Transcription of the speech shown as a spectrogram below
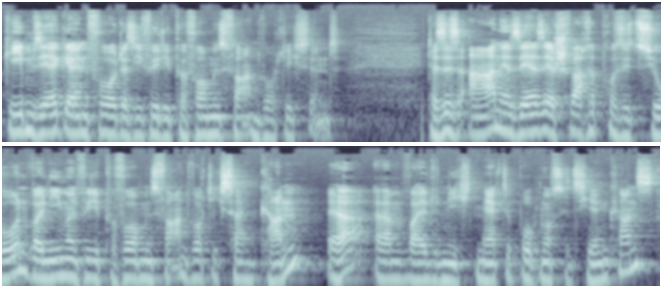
geben sehr gern vor, dass sie für die Performance verantwortlich sind. Das ist A, eine sehr, sehr schwache Position, weil niemand für die Performance verantwortlich sein kann, ja, ähm, weil du nicht Märkte prognostizieren kannst.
